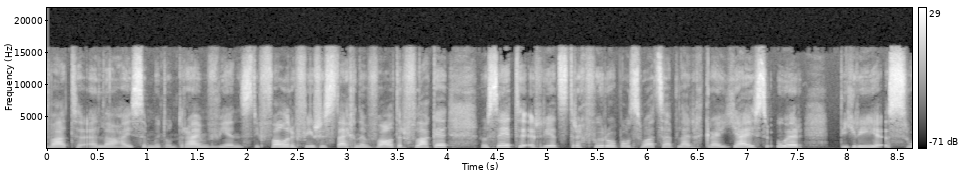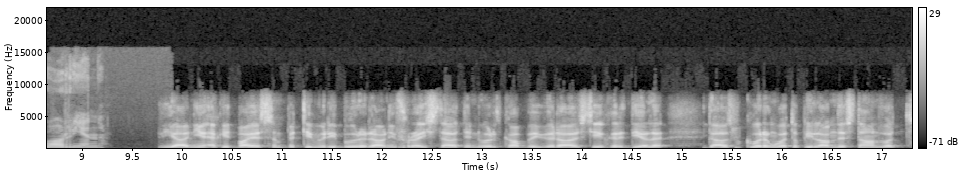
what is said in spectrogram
wat hulle huise moet ontruim weens die Vaalrivier se stygende watervlakke. Ons het reeds terugvoer op ons WhatsApp lyn gekry juis oor hierdie swaar reën. Ja nee, ek het baie simpatie met die boere daar in die Vrystaat en Noord-Kaap. Jy weet daar is sekere dele, daar's koring wat op die lande staan wat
